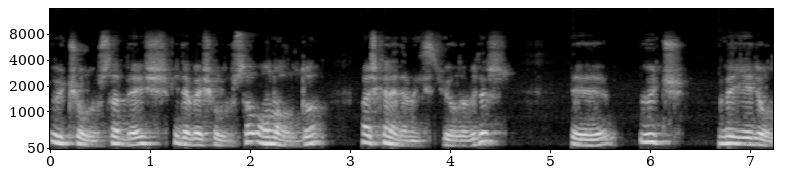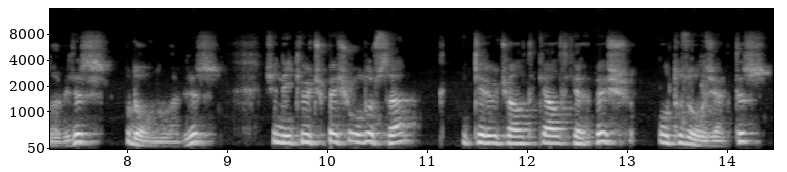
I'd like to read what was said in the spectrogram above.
3 olursa 5, bir de 5 olursa 10 oldu. Başka ne demek istiyor olabilir? Ee, 3 ve 7 olabilir. Bu da 10 olabilir. Şimdi 2, 3, 5 olursa 2 kere 3, 6, 2, 6 kere 5, 30 olacaktır.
